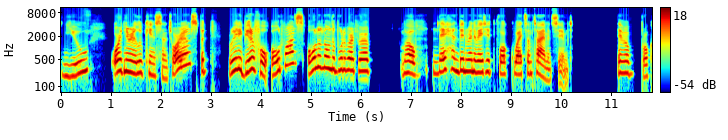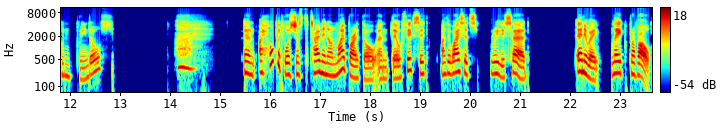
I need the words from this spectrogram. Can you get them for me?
new, ordinary looking sanatoriums, but really beautiful old ones all along the boulevard were, well, they had been renovated for quite some time, it seemed. There were broken windows. and I hope it was just the timing on my part, though, and they'll fix it. Otherwise, it's really sad. Anyway, Lake Proval.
